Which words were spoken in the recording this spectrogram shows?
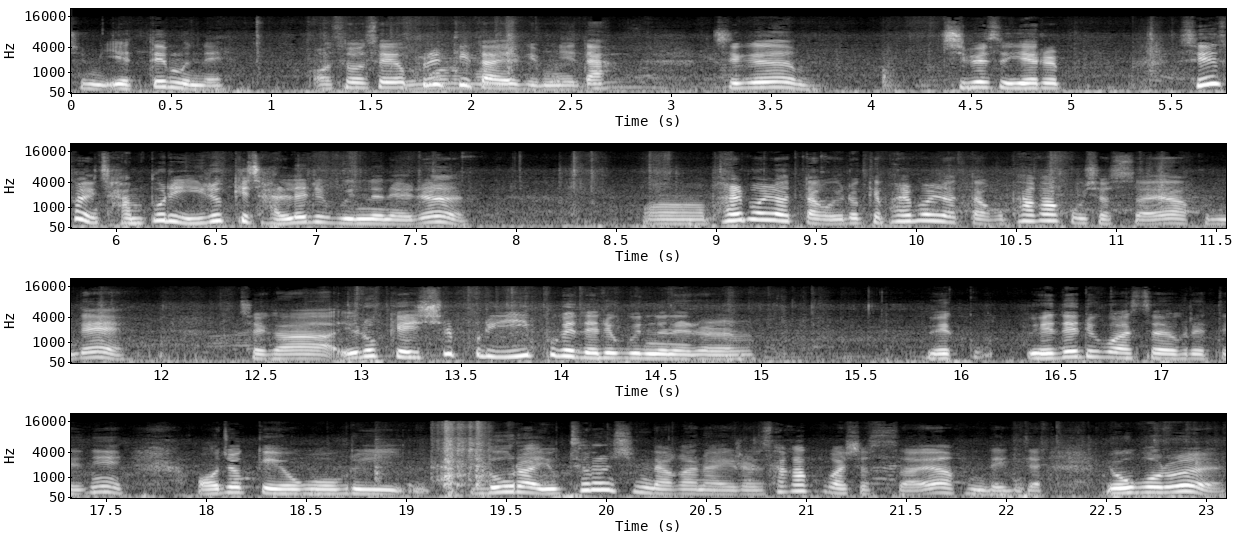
지금 얘 때문에 어서오세요. 프리티 다육입니다. 지금 집에서 얘를 세상에 잔뿌리 이렇게 잘 내리고 있는 애를 어, 팔 벌렸다고 이렇게 팔 벌렸다고 파갖고 오셨어요. 근데 제가 이렇게 실뿌리 이쁘게 내리고 있는 애를 왜, 왜 데리고 왔어요? 그랬더니 어저께 요거 우리 노라 6천원씩 나간 아이를 사갖고 가셨어요. 근데 이제 요거를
